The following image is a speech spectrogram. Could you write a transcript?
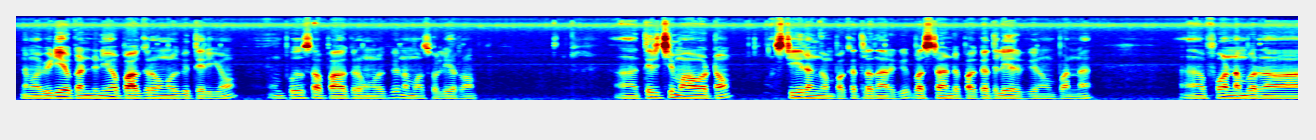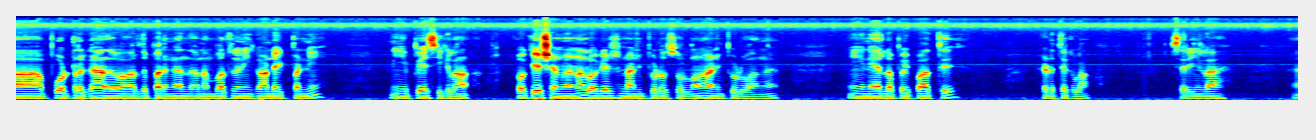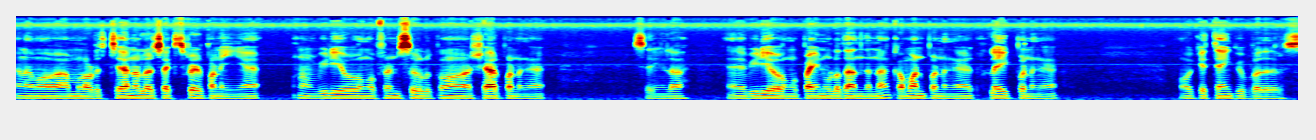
நம்ம வீடியோ கண்டினியூவாக பார்க்குறவங்களுக்கு தெரியும். புதுசாக பார்க்குறவங்களுக்கு நம்ம சொல்லிடுறோம். திருச்சி மாவட்டம் ஸ்ரீரங்கம் பக்கத்தில் தான் இருக்குது பஸ் ஸ்டாண்டு பக்கத்துலேயே இருக்குது நம்ம பண்ண. ஃபோன் நம்பர் நான் போட்டிருக்கேன். அது வருது பாருங்கள் அந்த நம்பரில் நீங்கள் காண்டாக்ட் பண்ணி நீங்கள் பேசிக்கலாம். லொக்கேஷன் வேணால் லொக்கேஷன் அனுப்பிவிட சொல்லுவாங்க அனுப்பிவிடுவாங்க. நீங்கள் நேரில் போய் பார்த்து எடுத்துக்கலாம். சரிங்களா? நம்ம நம்மளோட சேனலை சப்ஸ்கிரைப் பண்ணிக்கங்க. நம்ம வீடியோ உங்கள் ஃப்ரெண்ட்ஸுகளுக்கும் ஷேர் பண்ணுங்கள் சரிங்களா? வீடியோ உங்களுக்கு பயனுள்ளதாக இருந்ததுன்னா கமெண்ட் பண்ணுங்கள் லைக் பண்ணுங்கள் ஓகே தேங்க்யூ பிரதர்ஸ்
